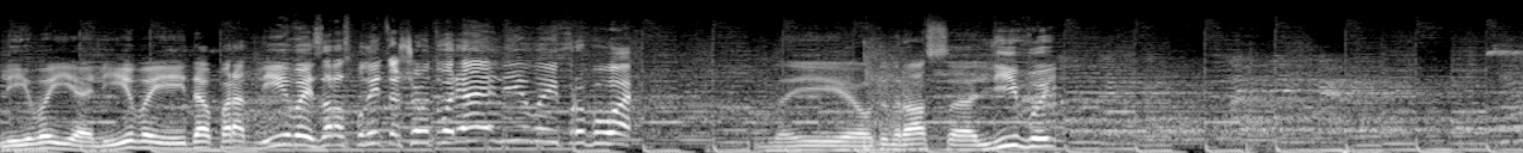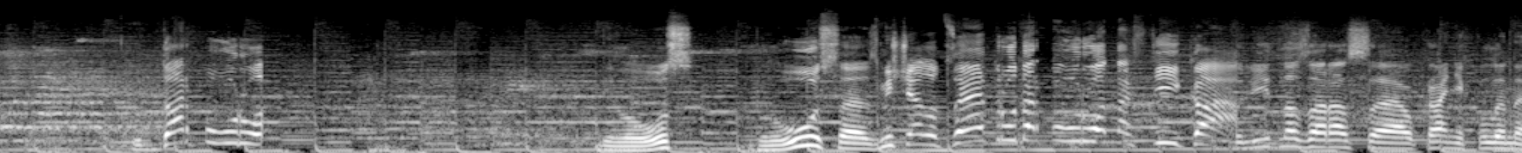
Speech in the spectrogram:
Лівий лівий, йде вперед, лівий. Зараз подивіться, що витворяє лівий, пробиває. І один раз е, лівий. Удар по. Білоус. Білоус е, зміщає до центру. Удар по воротах. Стійка. Солідна зараз е, у крайні хвилини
